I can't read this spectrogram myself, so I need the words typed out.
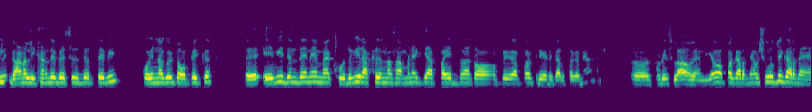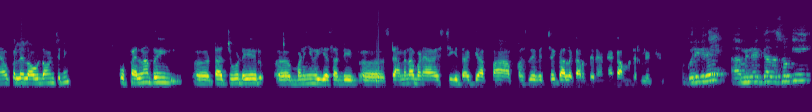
ਹੀ ਗਾਣਾ ਲਿਖਣ ਦੇ ਬੇਸਿਸ ਦੇ ਉੱਤੇ ਵੀ ਕੋਈ ਨਾ ਕੋਈ ਟੌਪਿਕ ਇਹ ਵੀ ਦਿੰਦੇ ਨੇ, ਮੈਂ ਖੁਦ ਵੀ ਰੱਖ ਦਿੰਦਾ ਸਾਹਮਣੇ ਕਿ ਆਪਾਂ ਇਦਾਂ ਟੌਪਿਕ ਆਪਾਂ ਕ੍ਰੀਏਟ ਕਰ ਸਕਦੇ ਹਾਂ ਥੋੜੀ ਸਲਾਹ ਹੋ ਜਾਂਦੀ ਆ ਉਹ ਆਪਾਂ ਕਰਦੇ ਹਾਂ, ਉਹ ਸ਼ੁਰੂ ਤੋਂ ਹੀ ਕਰਦੇ ਆ ਉਹ ਕੱਲੇ ਲਾਕਡਾਊਨ 'ਚ ਨਹੀਂ। ਉਹ ਪਹਿਲਾਂ ਤੋਂ ਹੀ ਟੱਚ ਵੁੱਡ ਬਣੀ ਹੋਈ ਹੈ ਸਾਡੀ ਸਟੈਮਿਨਾ ਬਣਿਆ ਹੋਇਆ ਇਸ ਚੀਜ਼ ਦਾ ਕਿ ਆਪਾਂ ਆਪਸ ਦੇ ਵਿੱਚ ਗੱਲ ਕਰਦੇ ਰਹਿੰਦੇ ਆ ਕੰਮ ਦੇ ਰਿਲੇਟਡ ਗੁਰੀ ਵੀਰੇ ਮੈਨੂੰ ਇੱਕ ਗੱਲ ਦੱਸੋ ਕਿ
